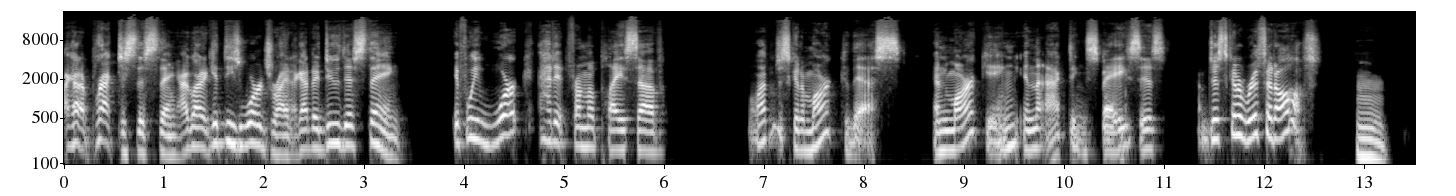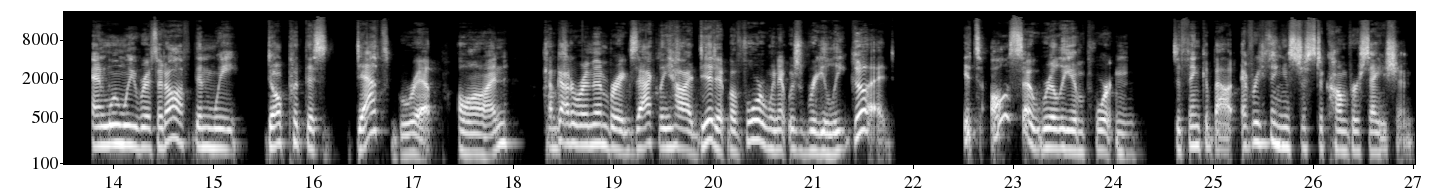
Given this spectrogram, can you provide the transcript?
I gotta practice this thing. I gotta get these words right. I gotta do this thing. If we work at it from a place of, well, I'm just gonna mark this. And marking in the acting space is I'm just gonna riff it off. Mm. And when we riff it off, then we don't put this death grip on. I've got to remember exactly how I did it before when it was really good. It's also really important to think about everything is just a conversation.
